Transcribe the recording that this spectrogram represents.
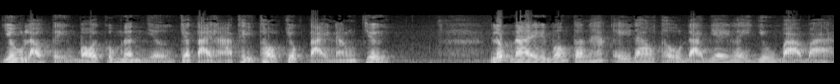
dù lão tiền bối cũng nên nhường cho tại hạ thi thố chút tài năng chứ. Lúc này bốn tên hắc y đao thủ đã dây lấy du bà bà,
